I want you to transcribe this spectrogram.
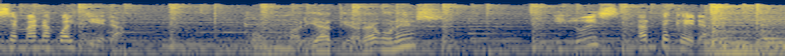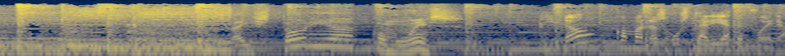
Semana cualquiera. Con Mariate Aragonés. Y Luis Antequera. La historia como es. Y no como nos gustaría que fuera.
